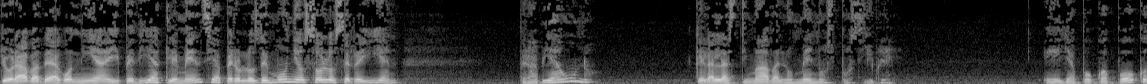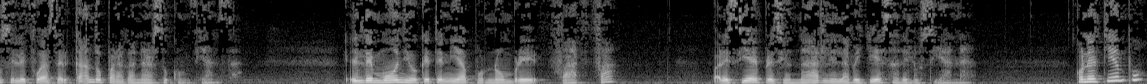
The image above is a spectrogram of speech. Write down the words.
lloraba de agonía y pedía clemencia, pero los demonios solo se reían. Pero había uno que la lastimaba lo menos posible. Ella poco a poco se le fue acercando para ganar su confianza. El demonio que tenía por nombre Fafa parecía impresionarle la belleza de Luciana. Con el tiempo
